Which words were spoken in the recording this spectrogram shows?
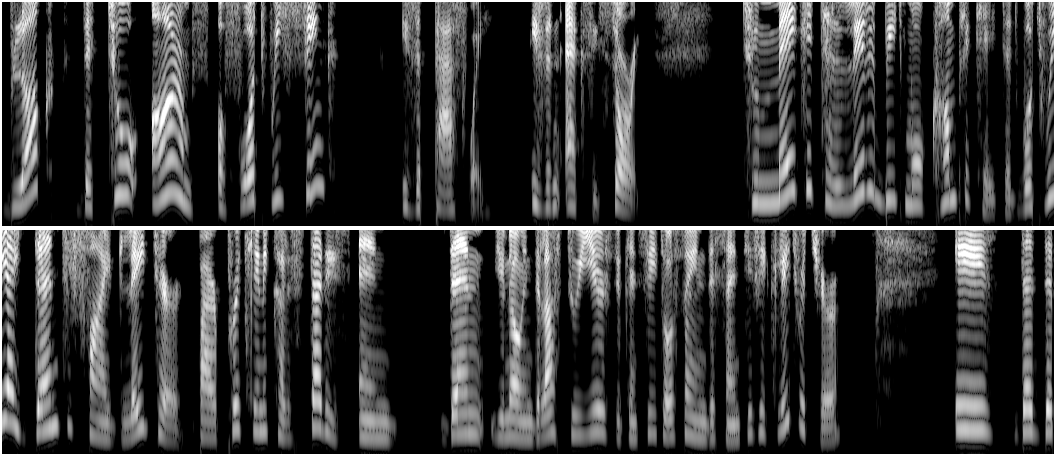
block the two arms of what we think is a pathway, is an axis, sorry to make it a little bit more complicated, what we identified later by our preclinical studies and then, you know, in the last two years, you can see it also in the scientific literature, is that the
